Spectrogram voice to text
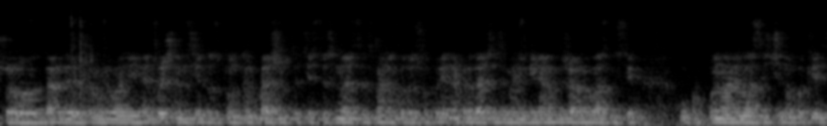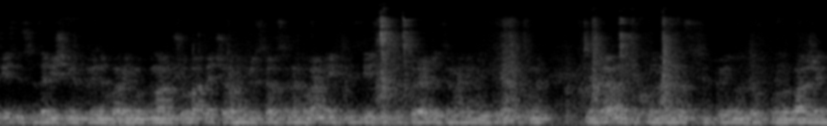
що дане формулювання є неточним згідно з пунктом 1 статті 117 Земельного кодексу України передача земельних ділянок державної власності у комунальній власності чи навпаки здійснюється за рішенням відповідних органів виконавчої влади чи органів місцевого самоврядування, які здійснюють розпорядження земельними ділянками державної чи комунальної власності відповідно до повноважень,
